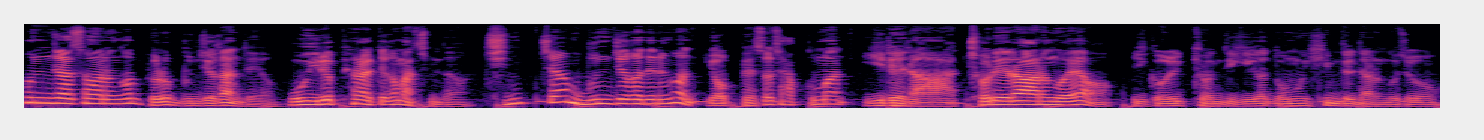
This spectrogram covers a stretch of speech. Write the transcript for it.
혼자서 하는 건 별로 문제가 안 돼요. 오히려 편할 때가 많습니다. 진짜 문제가 되는 건 옆에서 자꾸만 이래라 저래라 하는 거예요. 이걸 견디기가 너무 힘들다는 거죠.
